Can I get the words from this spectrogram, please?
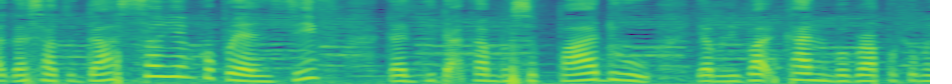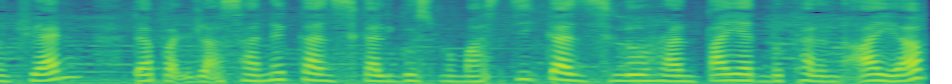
agar satu dasar yang komprehensif dan tidak akan bersepadu yang melibatkan beberapa kementerian dapat dilaksanakan sekaligus memastikan seluruh rantaian bekalan ayam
